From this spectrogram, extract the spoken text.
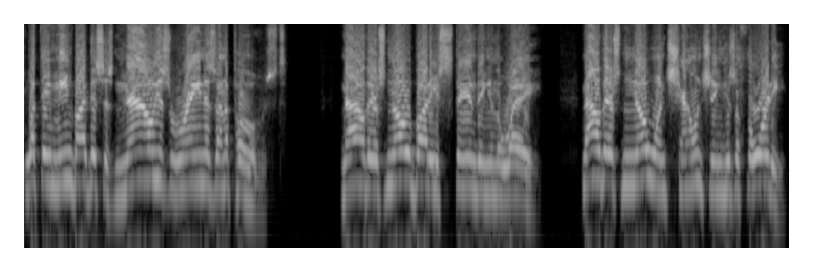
What they mean by this is now his reign is unopposed. Now there's nobody standing in the way. Now there's no one challenging his authority.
